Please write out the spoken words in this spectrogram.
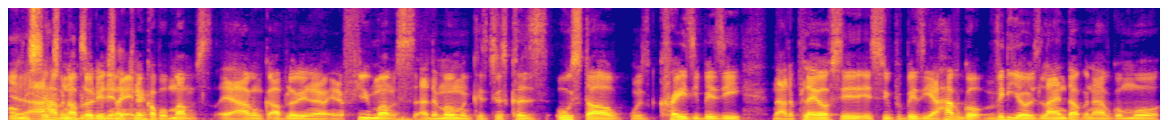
yeah, I haven't uploaded in, like in a couple months. Yeah, I haven't uploaded in a, in a few months at the moment because just because All Star was crazy busy. Now the playoffs is, is, super busy. I have got videos lined up and I've got more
